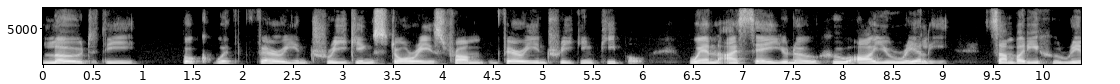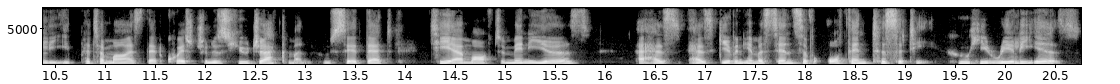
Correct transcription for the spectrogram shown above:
load the book with very intriguing stories from very intriguing people. When I say, you know, who are you really? Somebody who really epitomized that question is Hugh Jackman, who said that TM, after many years, uh, has, has given him a sense of authenticity, who he really is,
